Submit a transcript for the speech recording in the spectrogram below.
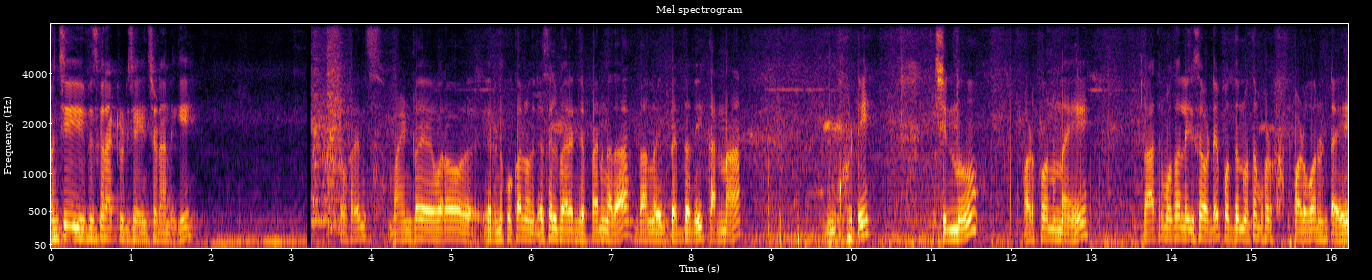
మంచి ఫిజికల్ యాక్టివిటీ చేయించడానికి. సో ఫ్రెండ్స్ మా ఇంట్లో ఎవరో రెండు కుక్కలు వదిలేసి వెళ్ళిపోయారని చెప్పాను కదా. దానిలో ఇది పెద్దది కన్నా. ఇంకోటి చిన్ను పడుకొని ఉన్నాయి రాత్రి మొత్తం లెగిసే ఉంటాయి పొద్దున్న మొత్తం పడుకొని ఉంటాయి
